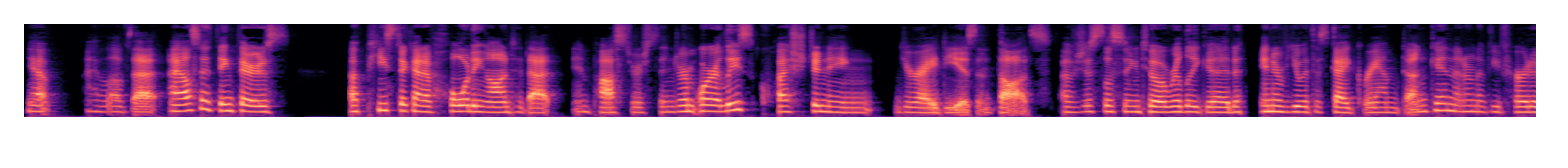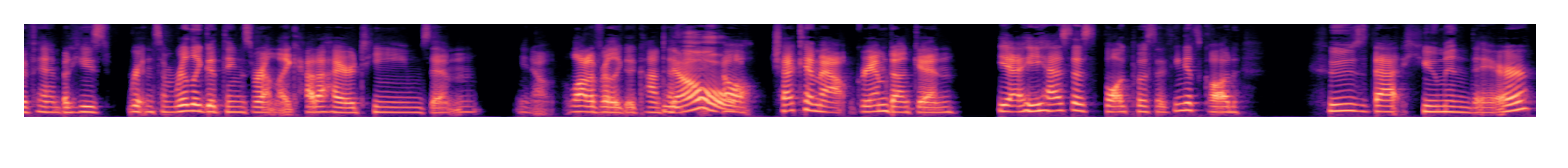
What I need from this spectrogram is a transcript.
Yep. I love that. I also think there's a piece to kind of holding on to that imposter syndrome or at least questioning your ideas and thoughts. I was just listening to a really good interview with this guy, Graham Duncan. I don't know if you've heard of him, but he's written some really good things around like how to hire teams and, you know, a lot of really good content. No. Oh, check him out. Graham Duncan. Yeah, he has this blog post. I think it's called Who's That Human There?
